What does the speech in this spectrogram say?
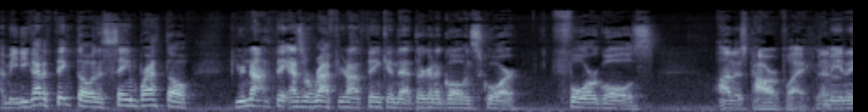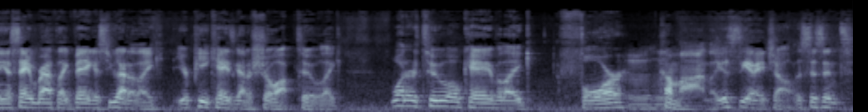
I mean, you got to think though in the same breath though, you're not think as a ref, you're not thinking that they're gonna go and score four goals on this power play. I mean, in the same breath, like Vegas, you gotta like your PK's got to show up too, like one or two, okay, but like 4 Mhm. come on, like this is the NHL. This isn't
